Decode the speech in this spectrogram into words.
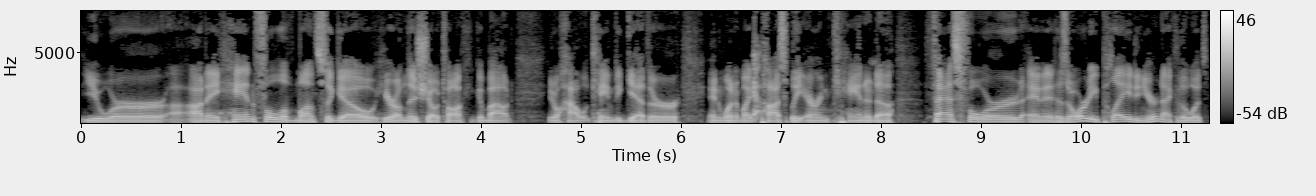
You were uh, on a handful of months ago here on this show talking about you know how it came together and when it might Yeah. possibly air in Canada. Fast forward, and it has already played in your neck of the woods.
